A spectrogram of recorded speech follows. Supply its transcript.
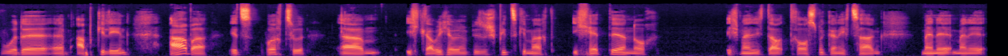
wurde ähm, abgelehnt. Aber jetzt hoch zu, ähm, ich glaube, ich habe ein bisschen spitz gemacht. Ich hätte ja noch, ich meine, ich traue es mir gar nicht sagen, meine, meine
